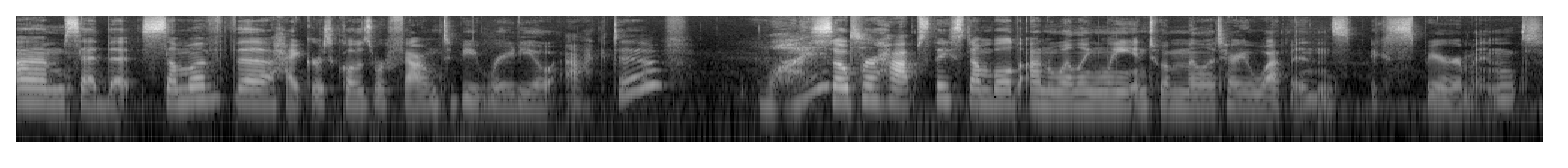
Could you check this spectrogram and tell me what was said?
um, said that some of the hikers clothes were found to be radioactive. What? so perhaps they stumbled unwillingly into a military weapons experiment.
